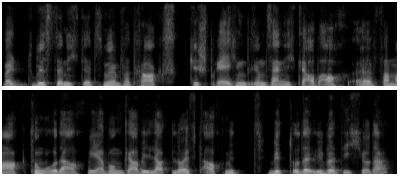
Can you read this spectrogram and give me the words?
weil du wirst ja nicht jetzt nur in Vertragsgesprächen drin sein, ich glaube auch äh, Vermarktung oder auch Werbung, glaube ich, läuft auch mit, mit oder über dich, oder?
